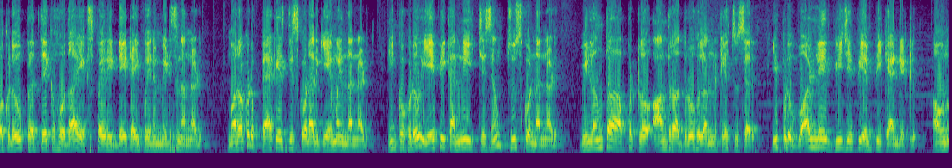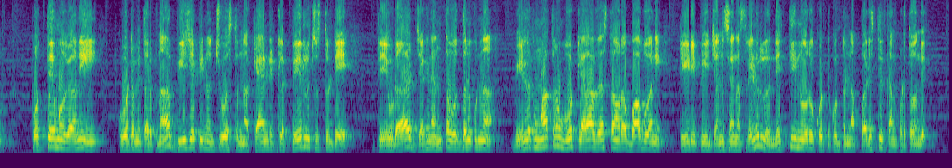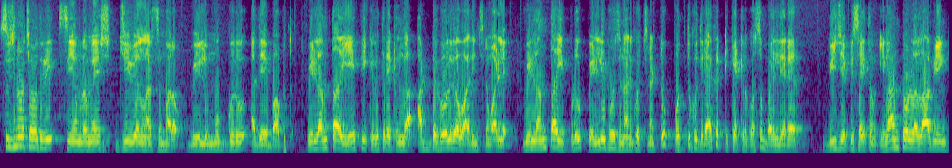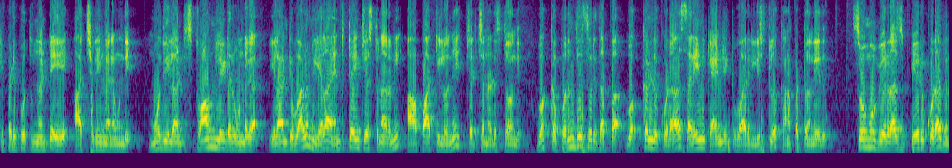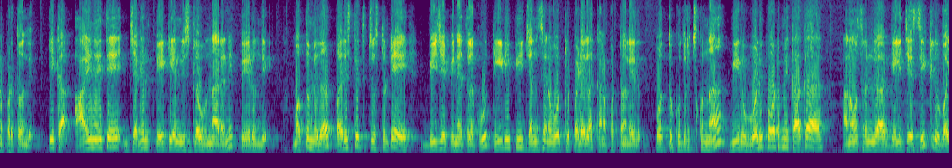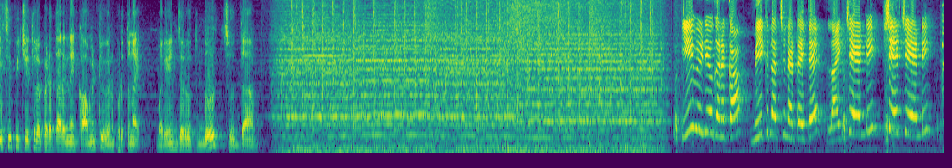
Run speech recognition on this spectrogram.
ఒకడు ప్రత్యేక హోదా ఎక్స్పైరీ డేట్ అయిపోయిన మెడిసిన్ అన్నాడు. మరొకడు ప్యాకేజ్ తీసుకోవడానికి ఏమైందన్నాడు. ఇంకొకడు ఏపీకి అన్ని ఇచ్చేసాం చూసుకోండి అన్నాడు. వీళ్ళంతా అప్పట్లో ఆంధ్ర ద్రోహులు అన్నట్లే చూశారు. ఇప్పుడు వాళ్ళే బీజేపీ ఎంపీ క్యాండిడేట్లు. అవును పొత్తేమో గాని కూటమి తరపున బీజేపీ నుంచి వస్తున్న క్యాండిడేట్ల పేర్లు చూస్తుంటే దేవుడా జగన్ ఎంత వద్దనుకున్నా వీళ్ళకు మాత్రం ఓట్లు ఎలా వేస్తాంరా బాబు అని టీడీపీ జనసేన శ్రేణులు నెత్తి నోరు కొట్టుకుంటున్న పరిస్థితి కనపడుతోంది. సుజనా చౌదరి సీఎం రమేష్ జీవీఎల్ నరసింహారావు వీళ్ళు ముగ్గురు అదే బాపుతు. వీళ్ళంతా ఏపీకి వ్యతిరేకంగా అడ్డగోలుగా వాదించిన వాళ్ళే. వీళ్ళంతా ఇప్పుడు పెళ్ళి భోజనానికి వచ్చినట్టు పొత్తు కుదిరాక టికెట్ల కోసం బయలుదేరారు. బీజేపీ సైతం ఇలాంటోళ్ళ లాబియింగ్కి పడిపోతుందంటే ఆశ్చర్యంగానే ఉంది. మోదీ లాంటి స్ట్రాంగ్ లీడర్ ఉండగా ఇలాంటి వాళ్ళను ఎలా ఎంటర్టైన్ చేస్తున్నారని ఆ పార్టీలోనే చర్చ నడుస్తోంది. ఒక్క పురంధేశ్వరి తప్ప ఒక్కళ్ళు కూడా సరైన క్యాండిడేట్ వారి లిస్టులో కనపడటం లేదు. సోము వీర్రాజు పేరు కూడా వినపడుతోంది. ఇక ఆయనైతే జగన్ పేటీఎం లిస్ట్లో ఉన్నారని పేరుంది. మొత్తం మీద పరిస్థితి చూస్తుంటే బీజేపీ నేతలకు టీడీపీ జనసేన ఓట్లు పడేలా కనపడటం లేదు. పొత్తు కుదుర్చుకున్నా వీరు ఓడిపోవటమే కాక అనవసరంగా గెలిచే సీట్లు వైసీపీ చేతిలో పెడతారనే కామెంట్లు వినపడుతున్నాయి. మరేం జరుగుతుందో చూద్దాం. ఈ వీడియో గనక మీకు నచ్చినట్టయితే లైక్ చేయండి షేర్ చేయండి.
